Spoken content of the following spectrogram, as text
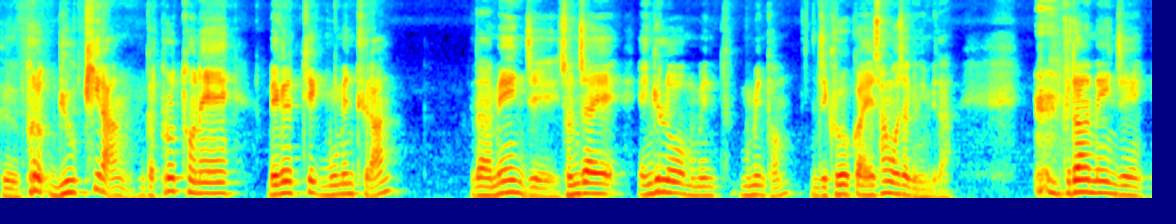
그 프로 뮤 p랑 그러니까 프로톤의 매그네틱 모멘트랑 그 다음에 이제 전자의 앵귤러 모멘트, 모멘 텀, 이제 그것과의 상호작용입니다. 그 다음에 이제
